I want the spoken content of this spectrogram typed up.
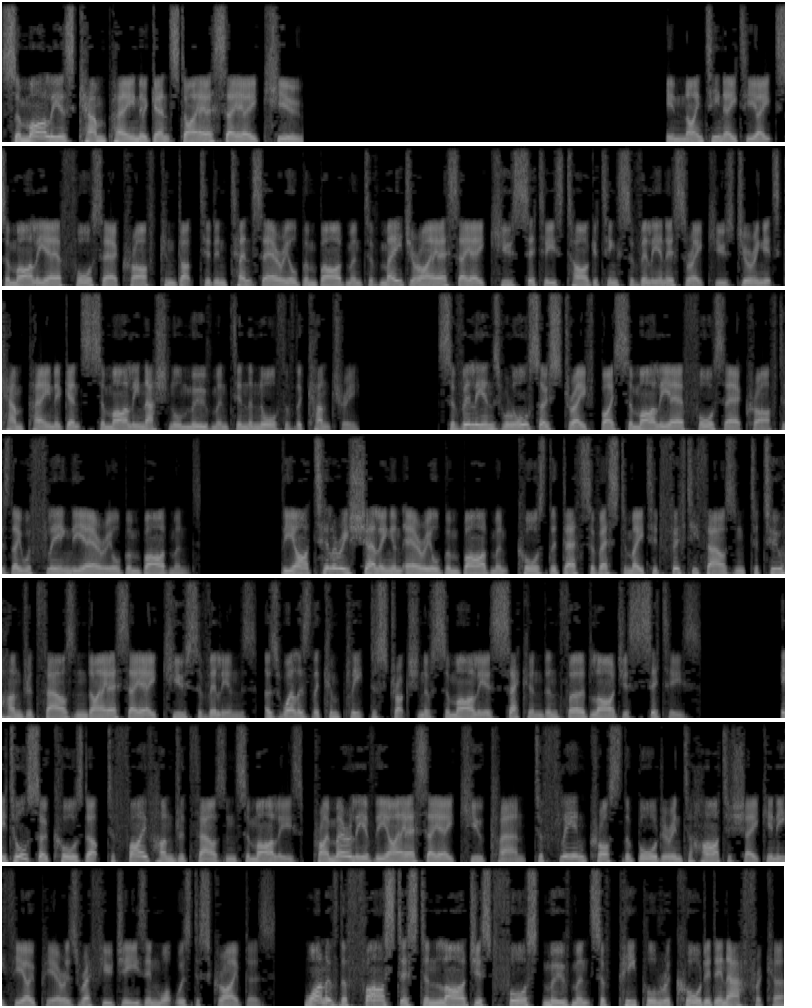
Somalia's campaign against ISAAQ In 1988 Somali Air Force aircraft conducted intense aerial bombardment of major ISAAQ cities targeting civilian ISAAQs during its campaign against Somali national movement in the north of the country. Civilians were also strafed by Somali Air Force aircraft as they were fleeing the aerial bombardment. The artillery shelling and aerial bombardment caused the deaths of estimated 50,000 to 200,000 ISAAQ civilians, as well as the complete destruction of Somalia's second and third largest cities. It also caused up to 500,000 Somalis, primarily of the ISAAQ clan, to flee and cross the border into Hartasheikh in Ethiopia as refugees in what was described as one of the fastest and largest forced movements of people recorded in Africa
